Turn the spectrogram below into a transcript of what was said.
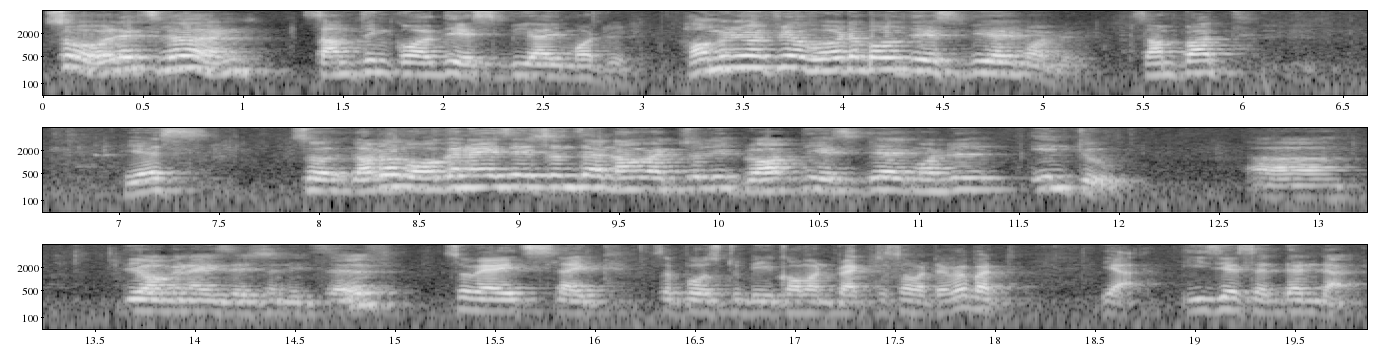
So let's learn something called the SBI model. How many of you have heard about the SBI model? Sampath? Yes? So a lot of organizations are now actually brought the SBI model into uh, the organization itself. So where it's like supposed to be common practice or whatever, but yeah, easier said than done.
